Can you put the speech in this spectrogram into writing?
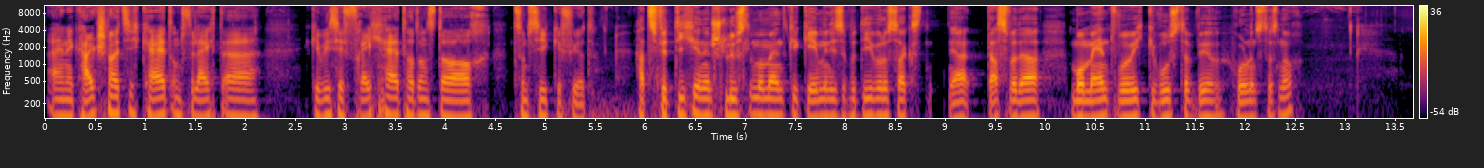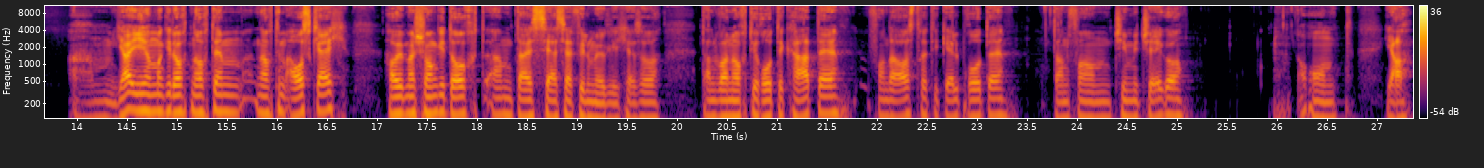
eine Kaltschnäuzigkeit und vielleicht eine gewisse Frechheit hat uns da auch zum Sieg geführt. Hat es für dich einen Schlüsselmoment gegeben in dieser Partie, wo du sagst, ja, das war der Moment, wo ich gewusst habe, wir holen uns das noch? Ähm, ja, ich habe mir gedacht, nach dem, nach dem Ausgleich, habe ich mir schon gedacht, ähm, da ist sehr, sehr viel möglich. Also dann war noch die rote Karte von der Austria, die gelb-rote, dann vom Jimmy Jago. Und ja,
